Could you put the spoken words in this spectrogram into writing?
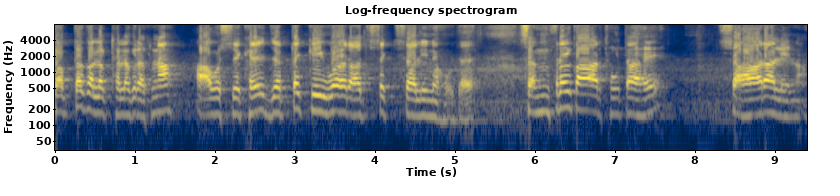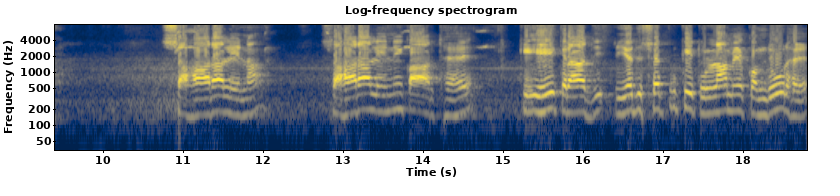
तब तक अलग थलग रखना आवश्यक है, जब तक कि वह राज्य शक्तिशाली न हो जाए। संश्रय का अर्थ होता है सहारा लेना। सहारा लेना। सहारा लेने का अर्थ है कि एक राज्य यदि शत्रु की तुलना में कमज़ोर है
